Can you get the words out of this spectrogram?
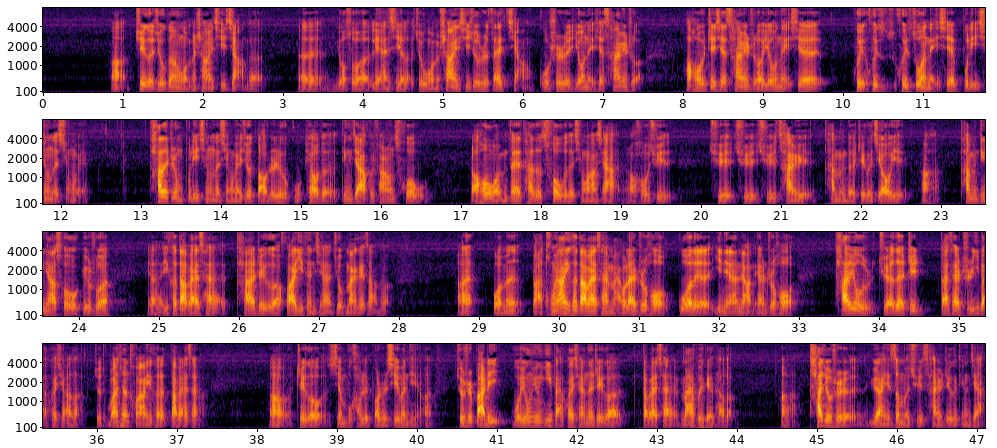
啊，这个就跟我们上一期讲的呃有所联系了。就我们上一期就是在讲股市有哪些参与者，然后这些参与者有哪些会会会做哪些不理性的行为，他的这种不理性的行为就导致这个股票的定价会发生错误。然后我们在他的错误的情况下，然后去去去去参与他们的这个交易啊，他们定价错误，比如说，呃，一颗大白菜，他这个花一分钱就卖给咱们了，哎，我们把同样一颗大白菜买过来之后，过了一年两年之后，他又觉得这白菜值一百块钱了，就完全同样一颗大白菜，啊，这个先不考虑保质期问题啊，就是把这我用用一百块钱的这个大白菜卖回给他了。啊，他就是愿意这么去参与这个定价，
